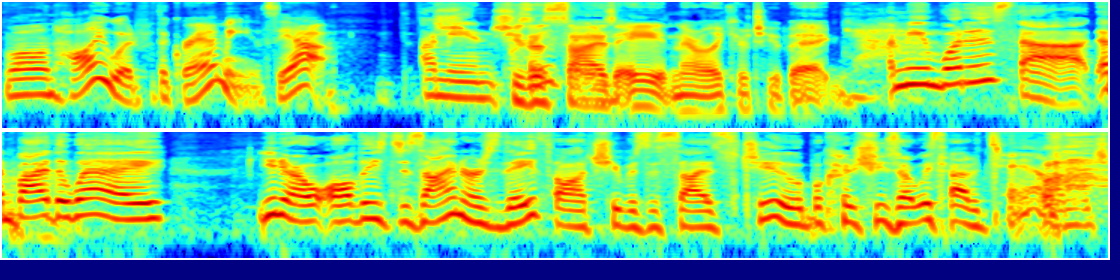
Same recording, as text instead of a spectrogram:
well in Hollywood for the Grammys. Yeah. I mean, She's a size eight, and they were like, you're too big. Yeah. I mean, what is that? And by the way, you know, all these designers, they thought she was a size two because she's always had a tan, which,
